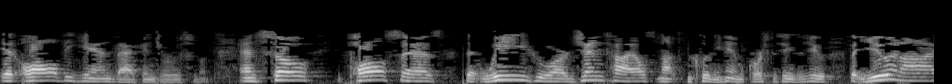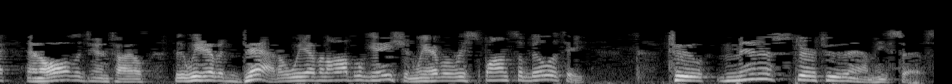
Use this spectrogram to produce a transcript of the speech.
It all began back in Jerusalem. And so Paul says that we who are Gentiles, not including him, of course, because he's a Jew, but you and I and all the Gentiles, that we have a debt or we have an obligation, we have a responsibility to minister to them, he says,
